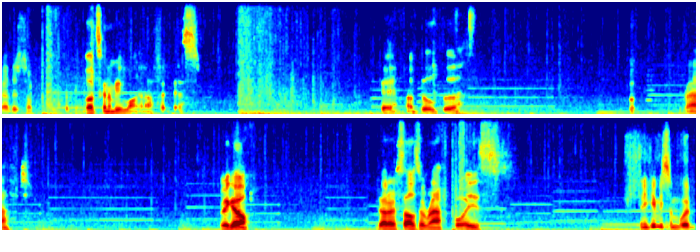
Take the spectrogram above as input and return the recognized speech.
Yeah, there's some. Well, it's gonna be long enough, I guess. Okay, I'll build the raft. Here we go. Got ourselves a raft, boys. Can you give me some wood?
